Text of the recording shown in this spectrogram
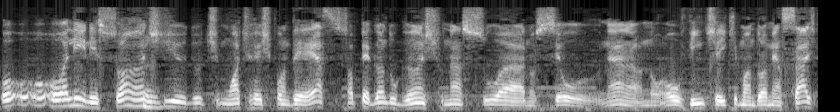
Ô, ô, ô Aline, só antes de, do Timóteo responder essa, só pegando o gancho na sua, no seu, né, no ouvinte aí que mandou a mensagem.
